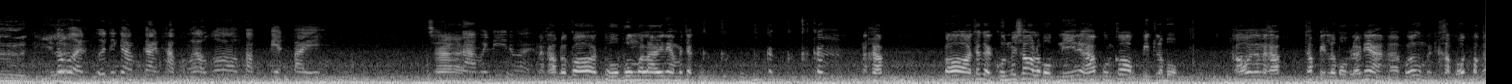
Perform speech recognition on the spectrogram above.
อืออย่างนี้เลก็เหมืยอนพฤติกรรมการขับของเราก็ปรับเปลี่ยนไปใช่ตามไปนี่ด้วยนะครับ แล้วก็ตัวพวงมาลัยเนี่ยมันจะกึกกึกกึกกึกกึกกึกนะครับ ก็ถ้าเกิดคุณไม่ชอบระบบนี้นะครับ คุณก็ปิดระบบเขานะครับ ถ้าปิดระบบแล้วเนี่ยเอ่อก็เหมือนขับรถปก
